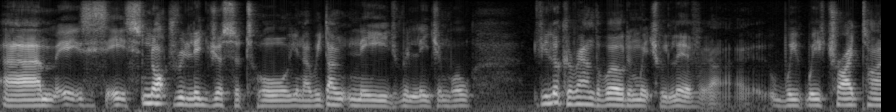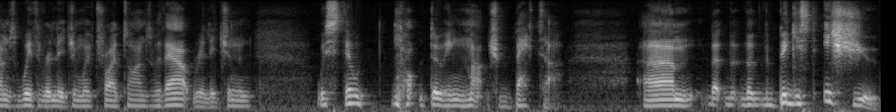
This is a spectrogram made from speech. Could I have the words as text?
Um, it's, it's not religious at all. You know, we don't need religion. Well, if you look around the world in which we live, uh, we, we've tried times with religion, we've tried times without religion, and we're still not doing much better. Um, but the, the, the biggest issue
